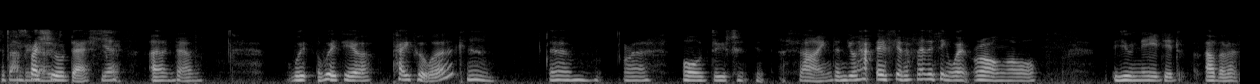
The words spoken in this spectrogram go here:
To Banbury special Road. desk Yes. and um, with with your paperwork, Mm. um, uh, all due to signed, and you ha- if, you know, if anything went wrong or you needed other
